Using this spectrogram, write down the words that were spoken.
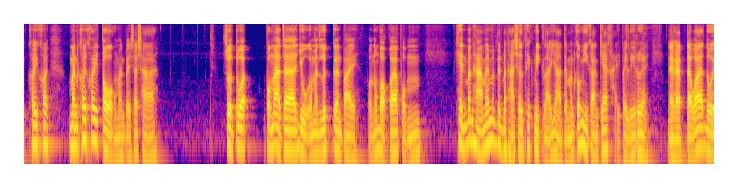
ๆค่อยๆมันค่อยๆโตของมันไปช้าๆ ส่วนตัวผมอาจจะอยู่กับมันลึกเกินไป ผมต้องบอกว่าผมเห็นปัญหาไหมมันเป็นปัญหาเชิงเทคนิคหลายอย่าง แต่มันก็มีการแก้ไขไปเรื่อยๆนะครับแต่ว่าโดย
